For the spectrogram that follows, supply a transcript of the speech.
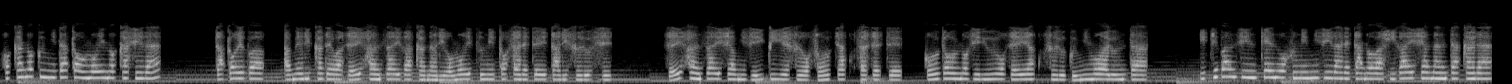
他の国だと思いのかしら？例えば、アメリカでは性犯罪がかなり重い罪とされていたりするし、性犯罪者に GPS を装着させて、行動の自由を制約する国もあるんだ。一番人権を踏みにじられたのは被害者なんだから、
